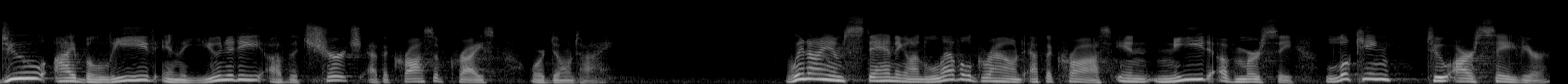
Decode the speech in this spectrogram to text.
Do I believe in the unity of the church at the cross of Christ or don't I? When I am standing on level ground at the cross in need of mercy, looking to our Savior,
